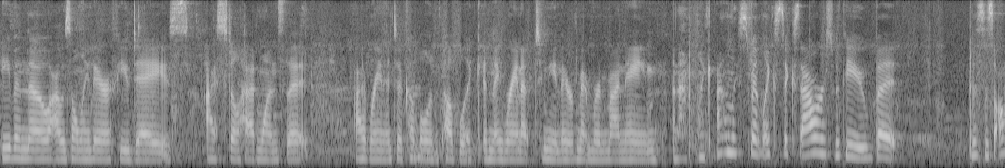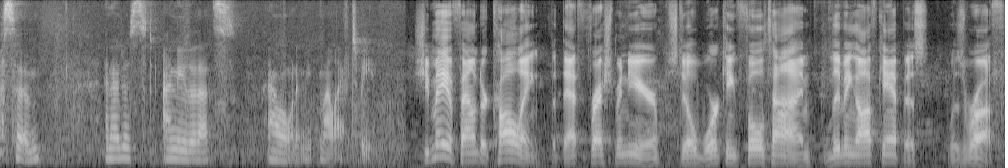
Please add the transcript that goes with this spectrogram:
Even though I was only there a few days, I still had ones that I ran into a couple in public, and they ran up to me and they remembered my name, and I'm like, I only spent like six hours with you, but this is awesome. And I just I knew that that's how I wanted my life to be. She may have found her calling, but that freshman year, still working full time, living off campus, was rough.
